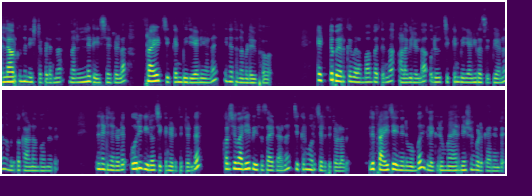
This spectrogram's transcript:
എല്ലാവർക്കും തന്നെ ഇഷ്ടപ്പെടുന്ന നല്ല ടേസ്റ്റ് ആയിട്ടുള്ള ഫ്രൈഡ് ചിക്കൻ ബിരിയാണിയാണ് ഇന്നത്തെ നമ്മുടെ വിഭവം. എട്ട് പേർക്ക് വിളമ്പാൻ പറ്റുന്ന അളവിലുള്ള ഒരു ചിക്കൻ ബിരിയാണി റെസിപ്പിയാണ് നമ്മളിപ്പോൾ കാണാൻ പോകുന്നത്. ഇതിനായിട്ട് ഞാനിവിടെ ഒരു കിലോ ചിക്കൻ എടുത്തിട്ടുണ്ട്. കുറച്ച് വലിയ പീസസ് ആയിട്ടാണ് ചിക്കൻ മുറിച്ചെടുത്തിട്ടുള്ളത്. ഇത് ഫ്രൈ ചെയ്യുന്നതിന് മുമ്പ് ഇതിലേക്ക് ഒരു മാരിനേഷൻ കൊടുക്കാനുണ്ട്.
